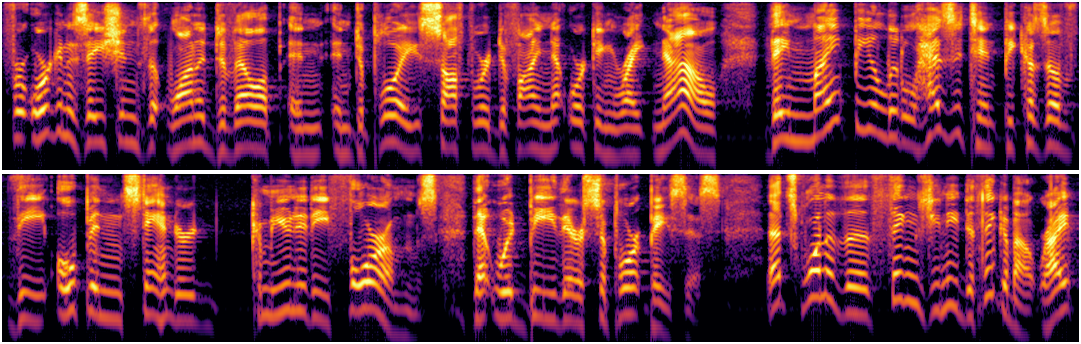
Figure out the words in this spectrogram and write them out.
for organizations that want to develop and, and deploy software defined networking right now, they might be a little hesitant because of the open standard community forums that would be their support basis. That's one of the things you need to think about, right?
